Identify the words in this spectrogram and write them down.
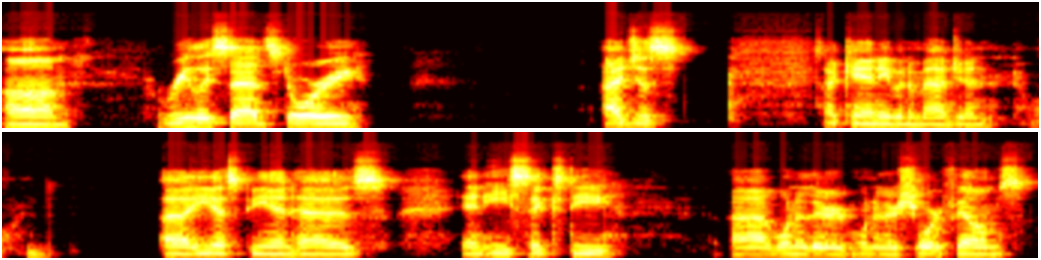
Um, really sad story. I just I can't even imagine uh, ESPN has an E60, uh, one of their one of their short films.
